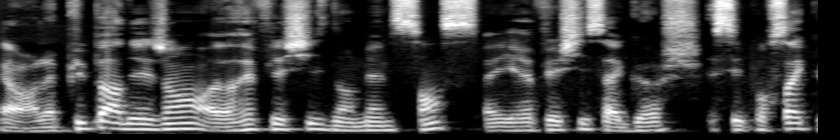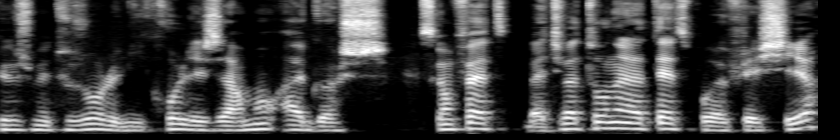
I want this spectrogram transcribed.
Alors la plupart des gens euh, réfléchissent dans le même sens, ils réfléchissent à gauche. C'est pour ça que je mets toujours le micro légèrement à gauche. Parce qu'en fait, bah, tu vas tourner la tête pour réfléchir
